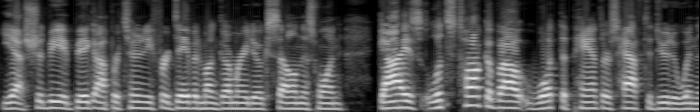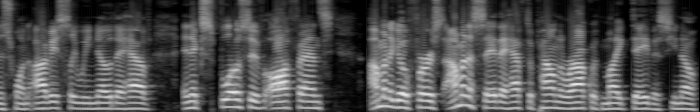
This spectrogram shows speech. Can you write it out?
Yeah, should be a big opportunity for David Montgomery to excel in this one. Guys, let's talk about what the Panthers have to do to win this one. Obviously, we know they have an explosive offense. I'm going to go first. I'm going to say they have to pound the rock with Mike Davis. You know,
